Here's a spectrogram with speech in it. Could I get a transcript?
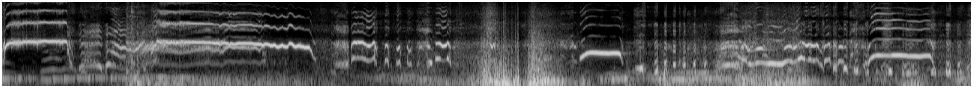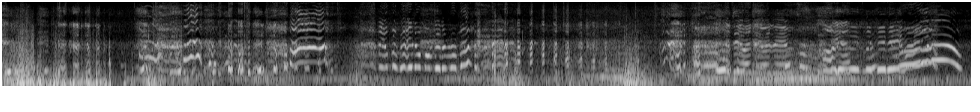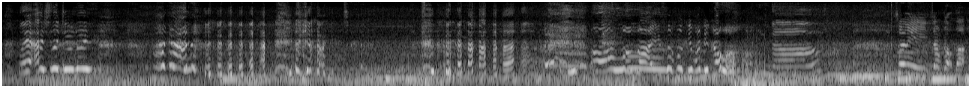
Ah! I do, I do, I do. Oh, this is fucking it. Wait, actually do this. I can't. I can't. oh, I love that. It's the fucking when you go. No. 20, I've got that.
